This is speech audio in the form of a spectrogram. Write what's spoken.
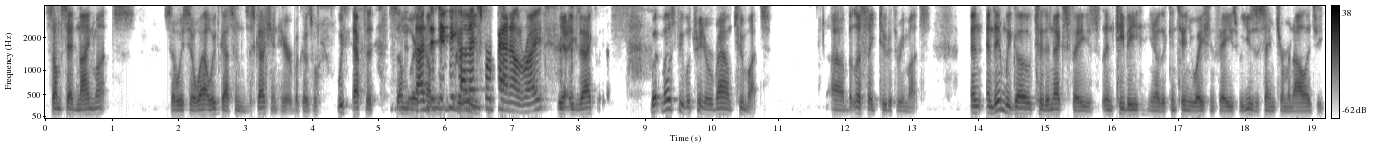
some said nine months. So we said, well, we've got some discussion here because we have to somewhere. That's the typical expert panel, right? yeah, exactly. But most people treat it around two months. Uh, but let's say two to three months and and then we go to the next phase in TB, you know, the continuation phase. We use the same terminology,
